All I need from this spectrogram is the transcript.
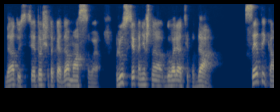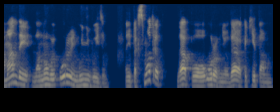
Да, то есть это вообще такая, да, массовая. Плюс все, конечно, говорят, типа, да, с этой командой на новый уровень мы не выйдем. Они так смотрят, да, по уровню, да, какие там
